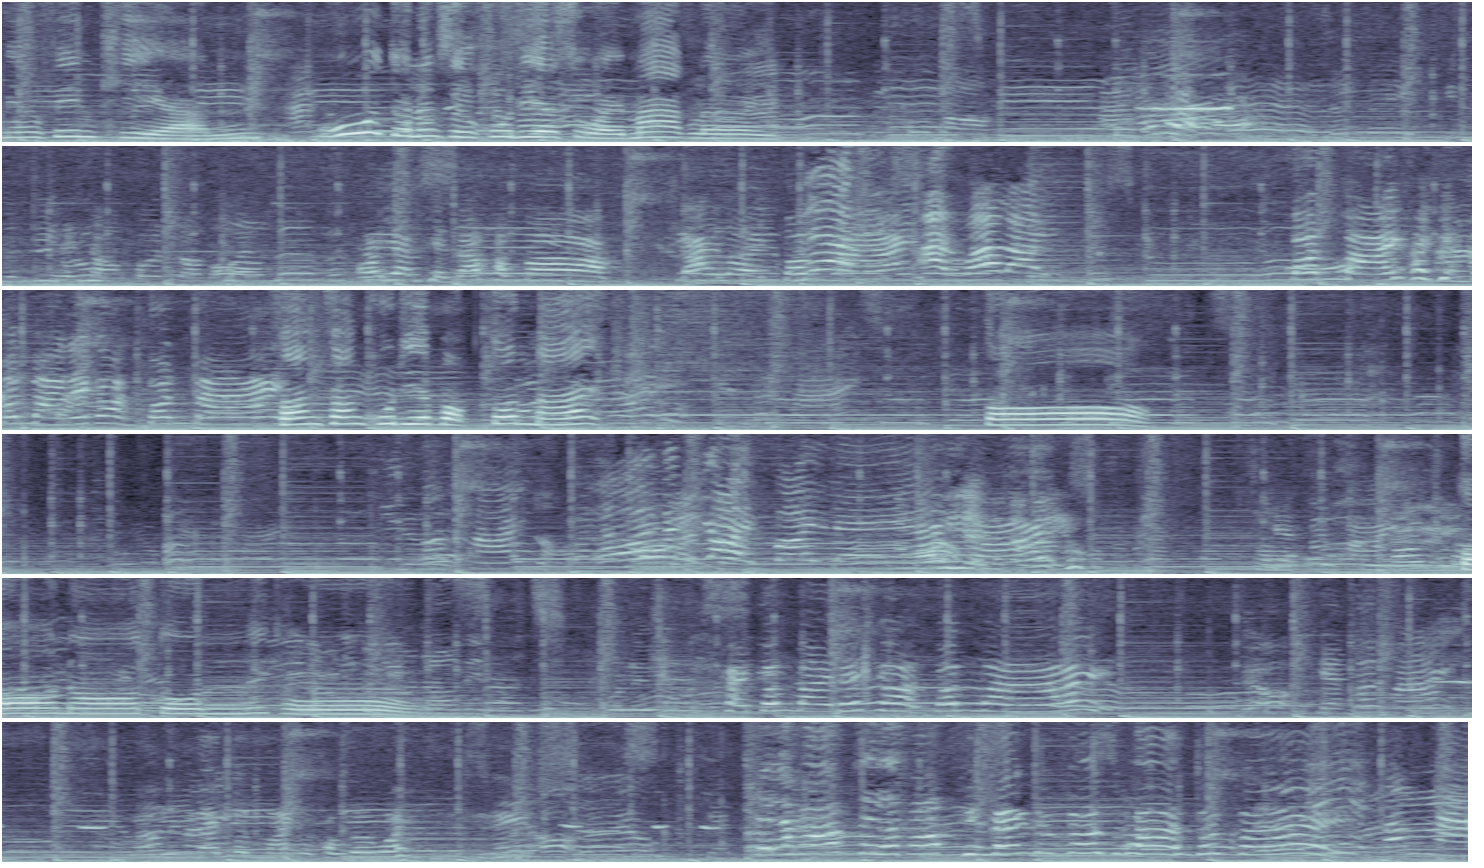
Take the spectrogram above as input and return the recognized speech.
เบลฟินเขียนอู้ตัวหนังสือครูเดียสวยมากเลยเพราะอยากเขียนดาวคำบอกได้เลยต้นเนี่ยไม้อ่านว่าอะไร ต้นไม้ใครเขียนต้นไม้ได้ก่อนต้นไม้ฟังฟังครูเดียบอกต้นไม้ตอต้ ตอนอตนไม่โทร ใครต้นไม้ได้ก่อนต้นไม้ได้ต้นไม้กับเขาด้วยเว้ยเสร็จแล้วครับเสร็จแล้วครับพี่แบงค์ the first one ต้นไม้ต้นไม้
